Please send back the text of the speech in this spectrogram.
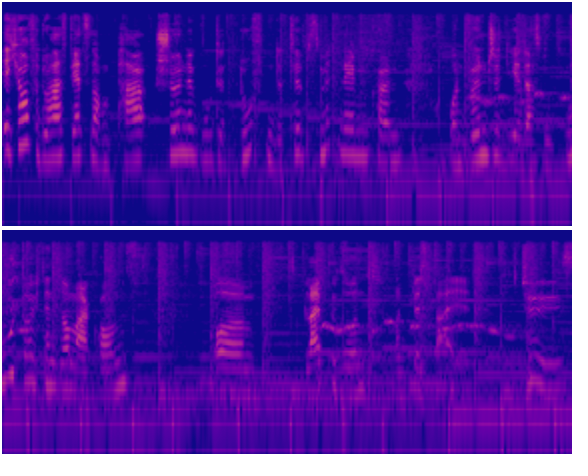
Ich hoffe, du hast jetzt noch ein paar schöne, gute, duftende Tipps mitnehmen können und wünsche dir, dass du gut durch den Sommer kommst. Ähm, Bleib gesund und bis bald. Tschüss.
